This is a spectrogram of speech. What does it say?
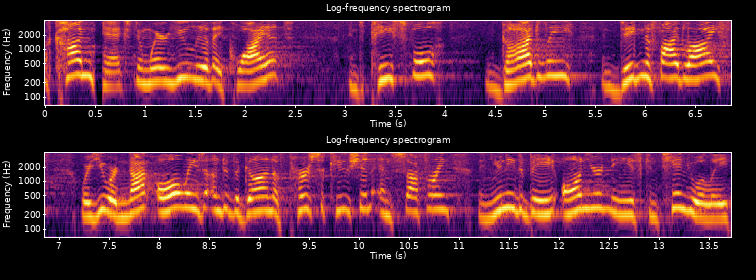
a context in where you live a quiet and peaceful, godly, and dignified life, where you are not always under the gun of persecution and suffering, then you need to be on your knees continually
